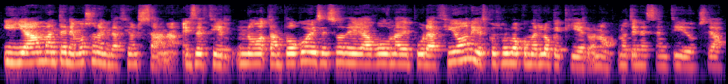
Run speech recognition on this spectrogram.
y ya mantenemos una alimentación sana. Es decir, no tampoco es eso de hago una depuración y después vuelvo a comer lo que quiero. No, no tiene sentido. O sea,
